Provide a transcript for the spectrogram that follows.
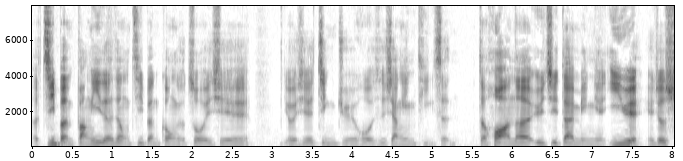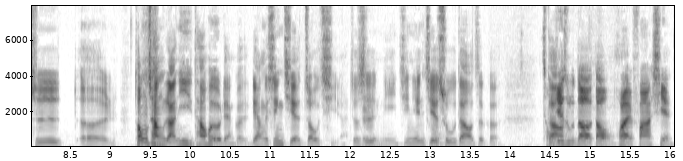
呃基本防疫的这种基本功有做一些有一些警觉或者是相应提升的话，那预计在明年一月，也就是呃通常染疫它会有两个两个星期的周期啊，就是你今天接触到这个从接触到到后来发现。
